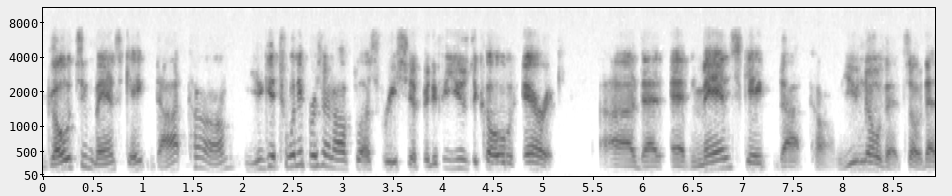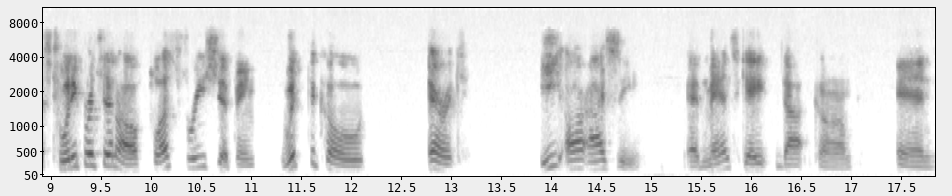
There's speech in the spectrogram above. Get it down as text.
Go to manscaped.com. You get 20% off plus free shipping if you use the code ERIC. Uh, that at manscaped.com. You know that. So that's 20% off plus free shipping with the code ERIC E R I C, at manscaped.com. And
